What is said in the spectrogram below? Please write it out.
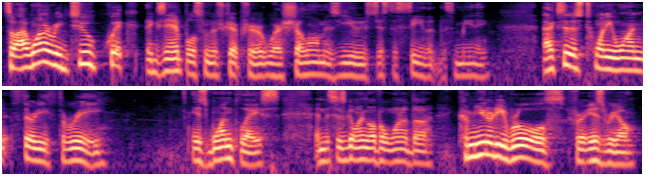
So I want to read two quick examples from the scripture where shalom is used just to see that this meaning. Exodus 21 33 is one place, and this is going over one of the community rules for Israel.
